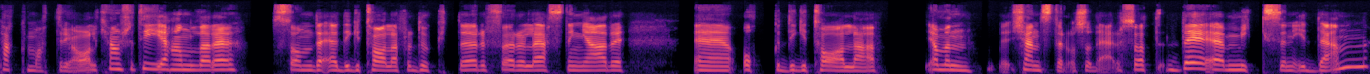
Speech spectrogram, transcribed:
packmaterial kanske till e-handlare som det är digitala produkter, föreläsningar eh, och digitala ja, men, tjänster och sådär. Så att det är mixen i den.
